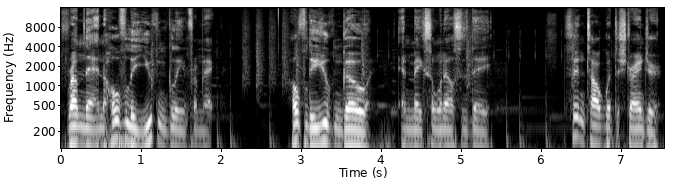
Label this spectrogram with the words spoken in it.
from that, and hopefully you can glean from that. Hopefully you can go and make someone else's day. Sit and talk with the stranger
